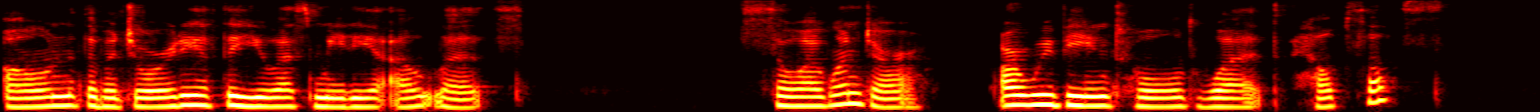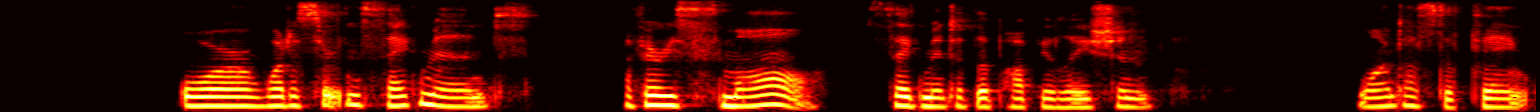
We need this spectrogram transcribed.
own the majority of the US media outlets. So I wonder are we being told what helps us? Or what a certain segment, a very small segment of the population, want us to think?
